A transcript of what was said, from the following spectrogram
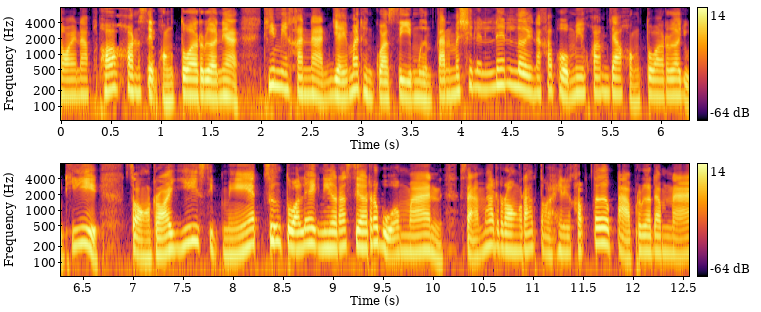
น้อยนะ เพราะคอนเซปต์ของตัวเรือเนี่ยที่มีขนาดใหญ่มากถึงกว่า 40,000 ตันไม่ใช่เล่นๆเลยนะครับผมมีความยาวของตัวเรืออยู่ที่ 220 เมตร ซึ่งตัวเลขนี้รัสเซียระบุว่ามัน สามารถรองรับต่อเฮลิคอปเตอร์ปราบเรือดำน้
